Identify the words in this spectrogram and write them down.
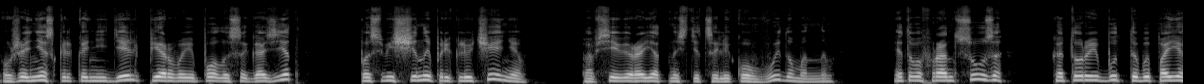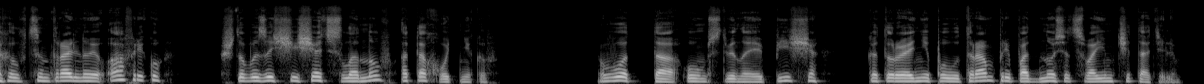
Уже несколько недель первые полосы газет посвящены приключениям, по всей вероятности целиком выдуманным, этого француза, который будто бы поехал в Центральную Африку чтобы защищать слонов от охотников. Вот та умственная пища, которую они по утрам преподносят своим читателям.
